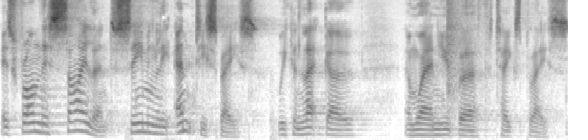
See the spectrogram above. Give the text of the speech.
It's from this silent, seemingly empty space we can let go and where new birth takes place.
